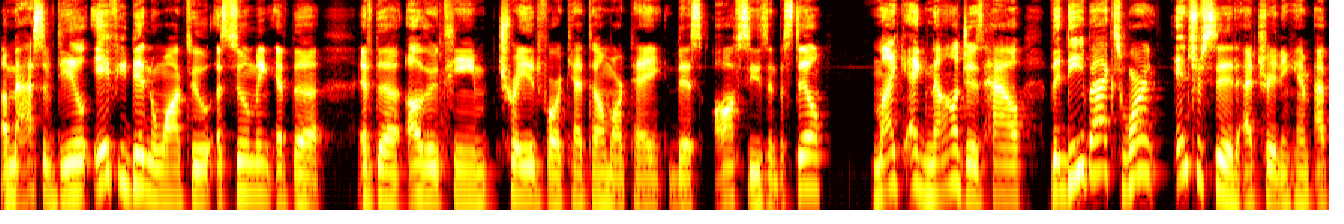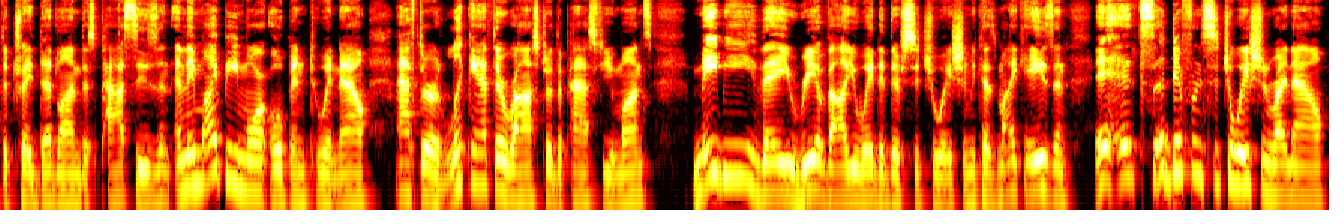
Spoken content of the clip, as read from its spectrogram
a massive deal if you didn't want to assuming if the if the other team traded for Ketel Marte this offseason but still Mike acknowledges how the D backs weren't interested at trading him at the trade deadline this past season, and they might be more open to it now after looking at their roster the past few months maybe they reevaluated their situation because Mike Hazen, it's a different situation right now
